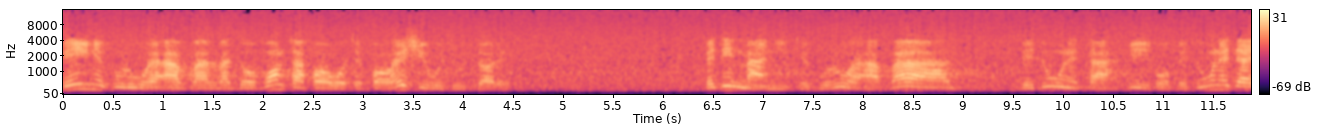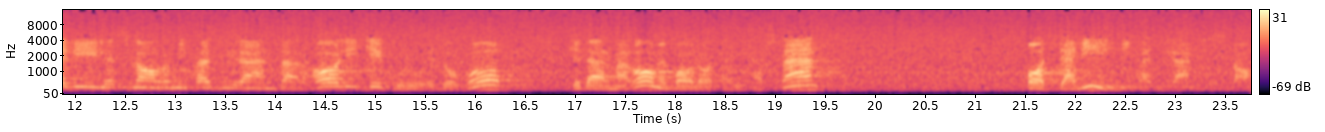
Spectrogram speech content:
بین گروه اول و دوم تفاوت فاحشی وجود داره. بدین معنی که گروه اول بدون تحقیق و بدون دلیل اسلام رو میپذیرند در حالی که گروه دوم که در مقام بالاتری هستند با دلیل میپذیرند اسلام.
